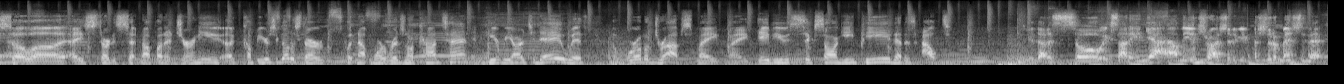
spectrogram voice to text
So uh, I started setting off on a journey a couple years ago to start putting out more original content. And here we are today with The World of Drops, my, my debut six song EP that is out. Dude, that is so exciting. And yeah, on the intro, I should have I should have mentioned that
